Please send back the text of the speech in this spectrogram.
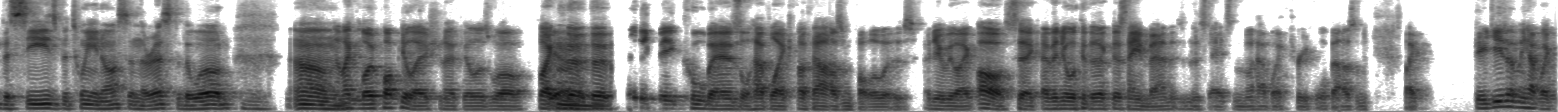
the seas between us and the rest of the world. Um, And like low population, I feel as well. Like Yeah. the the really big cool bands will have like a thousand followers, and you'll be like, "Oh, sick!" And then you look at the, like the same band that's in the states, and they'll have like three, four thousand. Like DGs only have like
